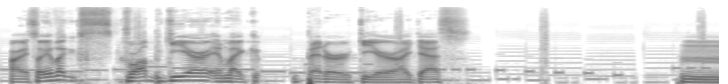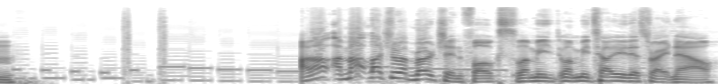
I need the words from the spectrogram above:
Alright, so we have, like, scrub gear and, like, better gear, I guess. Hmm. I'm not, I'm not much of a merchant, folks. Let me let me tell you this right now.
